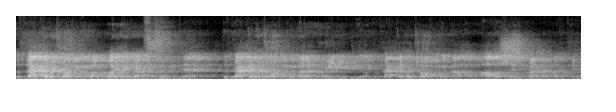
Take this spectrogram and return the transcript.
the fact that we're talking about wiping out student debt, the fact that we're talking about a Green New Deal, the fact that we're talking about abolishing private health care,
